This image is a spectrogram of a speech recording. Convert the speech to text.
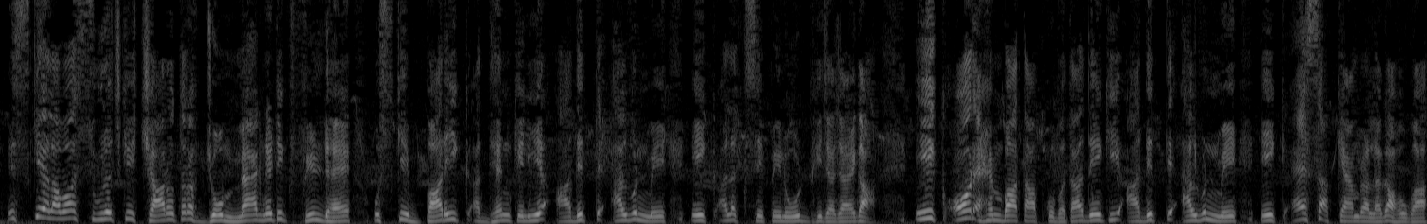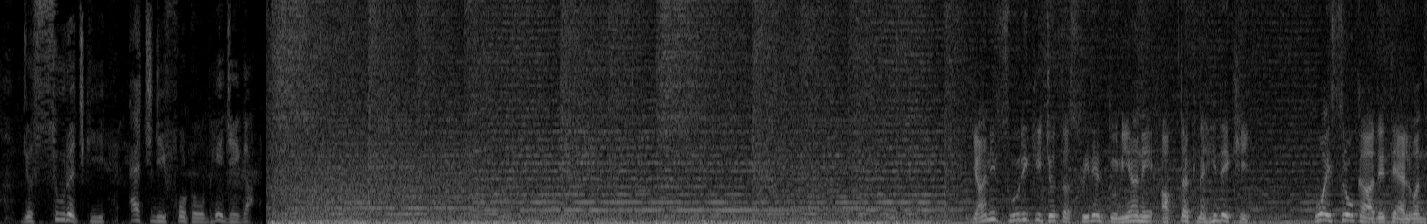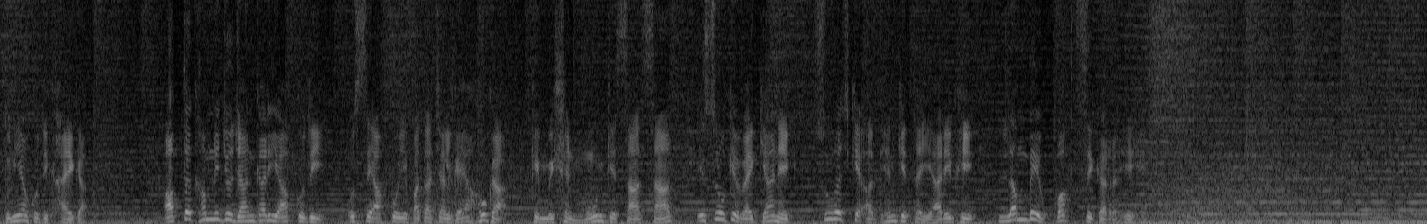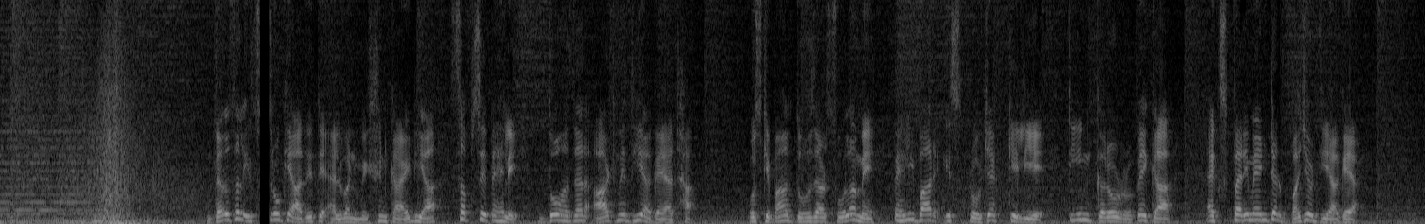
इसके अलावा सूरज के चारों तरफ़ जो मैग्नेटिक फ़ील्ड है, उसके बारीक अध्ययन के लिए आदित्य एल्वन में एक अलग से पेलोड भेजा जाएगा। एक और अहम बात आपको बता दें कि आदित्य एल्वन में एक ऐसा कैमरा लगा होगा जो सूरज की एचडी फ़ोटो भेजेगा। यानी सूर्य की जो तस्वीरें दुनिया ने अब तक नहीं देखी, वो इसरो का आदित्य एलवन दुनिया को दिखाएगा। अब तक हमने जो जानकारी आपको दी, उससे आपको ये पता चल गया होगा कि मिशन मून के साथ साथ इसरो के वैज्ञानिक सूरज के अध्ययन की तैयारी भी लंबे वक्त से कर रहे हैं। दरअसल इसरो के आदित्य एलवन मिशन का आइडिया सबसे पहले 2008 में दिया गया था। उसके बाद 2016 में पहली बार इस प्रोजेक्ट के लिए तीन करोड़ रुपए का एक्सपेरिमेंटल बजट दिया गया।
